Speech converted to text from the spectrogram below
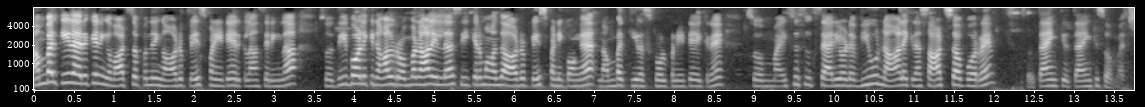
நம்பர் கீழே இருக்குது நீங்கள் வாட்ஸ்அப் வந்து நீங்கள் ஆர்டர் ப்ளேஸ் பண்ணிகிட்டே இருக்கலாம் சரிங்களா? ஸோ தீபாவளிக்கு நாள் ரொம்ப நாள் இல்லை. சீக்கிரமாக வந்து ஆர்டர் ப்ளேஸ் பண்ணிக்கோங்க. நம்பர் கீழே ஸ்க்ரோல் பண்ணிகிட்டே இருக்கிறேன். ஸோ மைசூர் சில்க் சாரியோட வியூ நாளைக்கு நான் ஷார்ட்ஸாக போடுறேன். So thank you thank you so much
